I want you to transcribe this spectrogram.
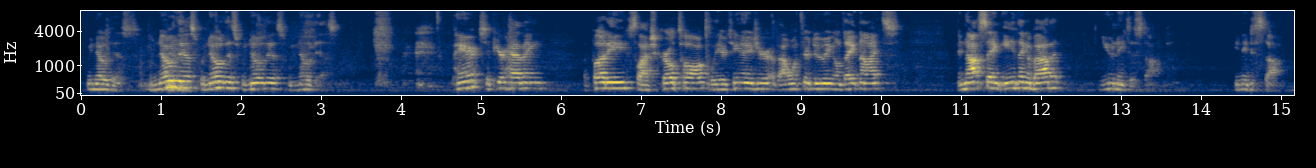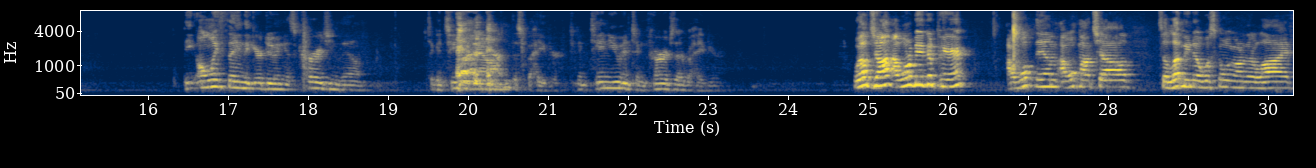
We know this. We know this. We know this. We know this. We know this. Parents, if you're having a buddy slash girl talk with your teenager about what they're doing on date nights and not saying anything about it, you need to stop. You need to stop. The only thing that you're doing is encouraging them to continue down this behavior, to continue and to encourage their behavior. Well, John, I want to be a good parent. I want them, I want my child to let me know what's going on in their life,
